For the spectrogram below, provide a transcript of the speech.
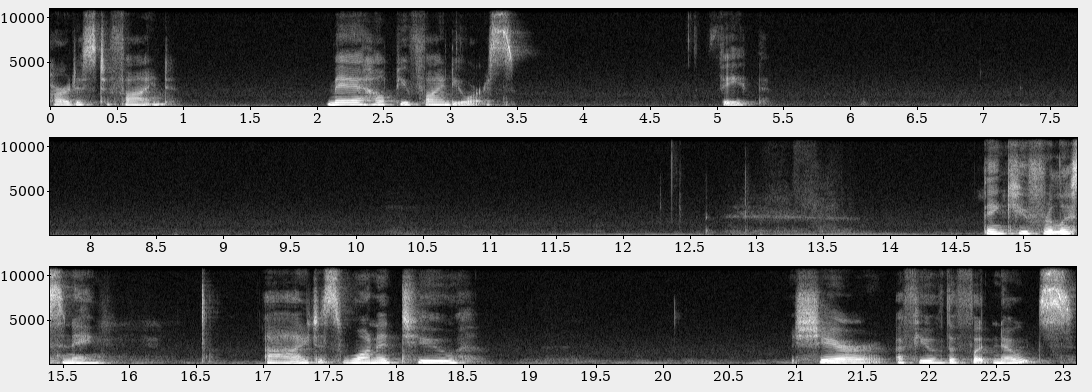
hardest to find. May I help you find yours? Faith. Thank you for listening. Uh, I just wanted to share a few of the footnotes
